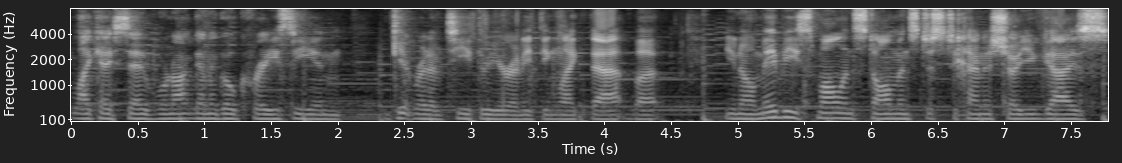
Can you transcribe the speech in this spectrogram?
Like I said, we're not going to go crazy and get rid of T3 or anything like that, but you know, maybe small installments just to kind of show you guys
